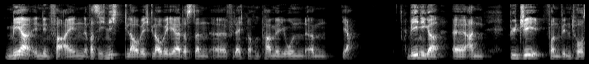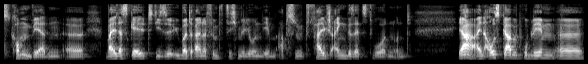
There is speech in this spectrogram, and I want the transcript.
mehr in den Verein? Was ich nicht glaube. Ich glaube eher, dass dann äh, vielleicht noch ein paar Millionen ähm, ja, weniger äh, an Budget von Windhorst kommen werden, äh, weil das Geld, diese über 350 Millionen eben absolut falsch eingesetzt wurden und ja, ein Ausgabeproblem äh,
